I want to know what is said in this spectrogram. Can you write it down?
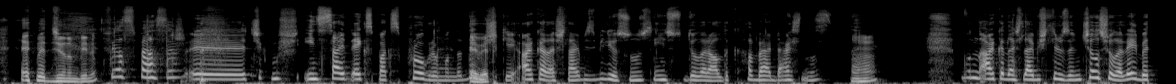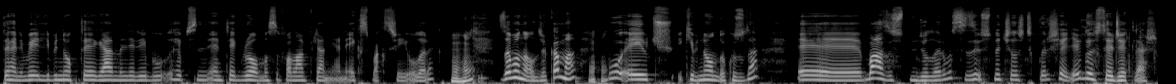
evet canım benim. Phil Spencer e, çıkmış Inside Xbox programında demiş Evet. ki arkadaşlar biz biliyorsunuz yeni stüdyolar aldık haberdarsınız. Hı hı. Bunun arkadaşlar bir şeyler üzerine çalışıyorlar. Elbette hani belli bir noktaya gelmeleri bu hepsinin entegre olması falan filan yani Xbox şeyi olarak Hı hı. zaman alacak ama Hı hı. bu E3 2019'da e, bazı stüdyolarımız size üstüne çalıştıkları şeyleri gösterecekler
